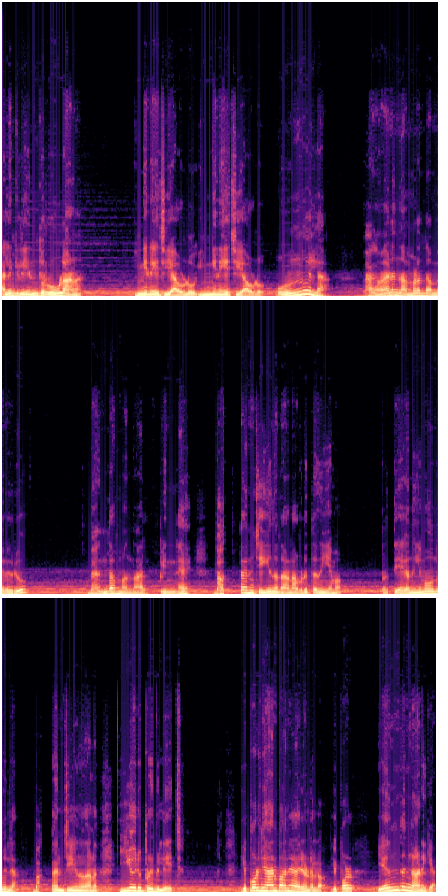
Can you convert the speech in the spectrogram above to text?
അല്ലെങ്കിൽ എന്ത് റൂളാണ് ഇങ്ങനെ ചെയ്യാവുള്ളൂ ഇങ്ങനെ ചെയ്യാവുള്ളൂ ഒന്നുമില്ല. ഭഗവാനും നമ്മളും തമ്മിലൊരു ബന്ധം വന്നാൽ പിന്നെ ഭക്തൻ ചെയ്യുന്നതാണ് അവിടുത്തെ നിയമം. പ്രത്യേക നിയമമൊന്നുമില്ല. ഭക്തൻ ചെയ്യുന്നതാണ് ഈ ഒരു പ്രിവിലേജ് ഇപ്പോൾ ഞാൻ പറഞ്ഞ കാര്യമുണ്ടല്ലോ. ഇപ്പോൾ എന്തും കാണിക്കാം.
